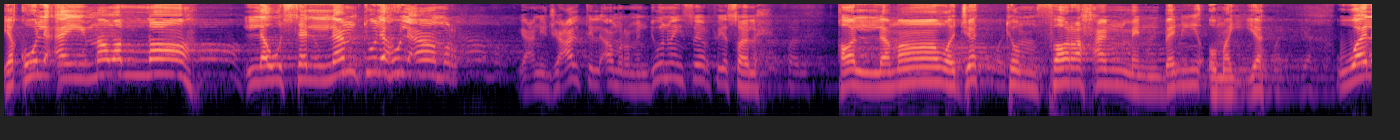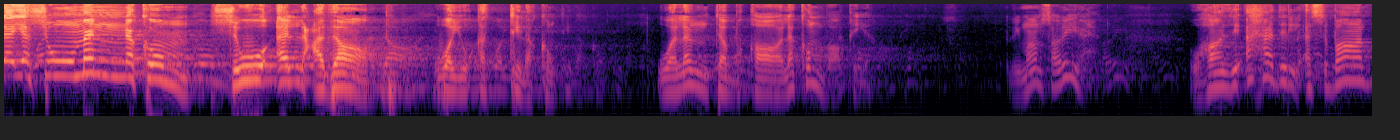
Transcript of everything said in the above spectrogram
يقول أيما والله لو سلمت له الأمر. يعني جعلت الأمر من دون ما يصير في صلح. قال لما وجدتم فرحا من بني أمية وليسومنكم سوء العذاب ويقتلكم ولن تبقى لكم باقية. الإمام صريح. وهذه أحد الأسباب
